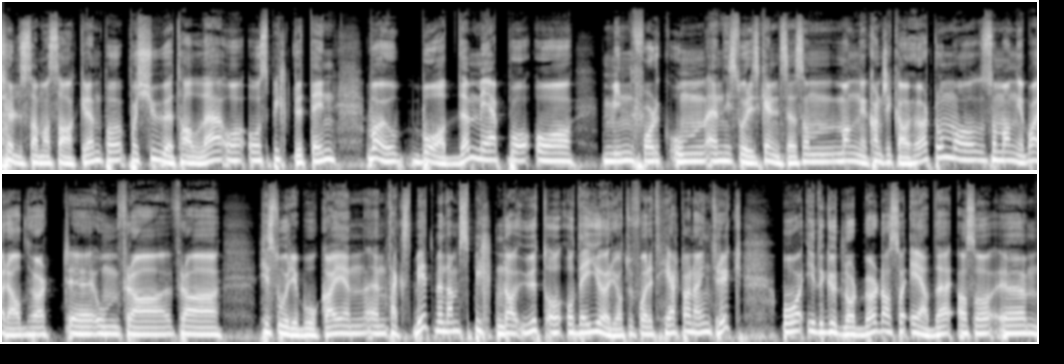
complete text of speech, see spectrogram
Tølsa-massakren på, på 20-tallet og, og spilte ut den, var jo både med på å minne folk om en historisk hendelse som mange kanskje ikke har hørt om, og som mange bare hadde hørt eh, om fra, fra historieboka i en, en tekstbit, men de spilte den da ut, og, og det gjør jo at du får et helt annet inntrykk. Og i The Good Lord Bird da, så er det altså um,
